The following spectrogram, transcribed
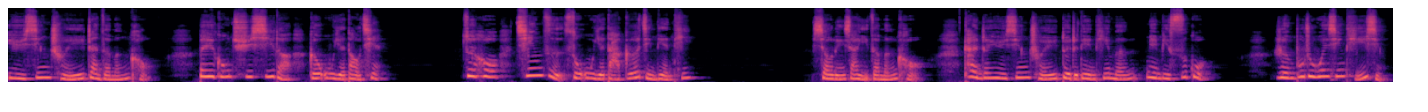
玉星锤站在门口，卑躬屈膝的跟物业道歉，最后亲自送物业大哥进电梯。肖林夏倚在门口。看着玉星锤对着电梯门面壁思过，忍不住温馨提醒：“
